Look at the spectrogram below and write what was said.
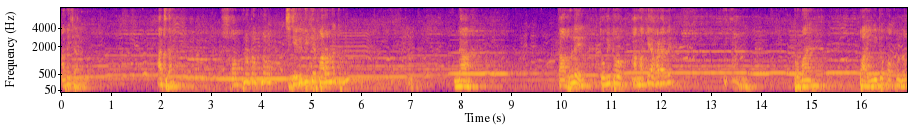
আমি জানি। আচ্ছা স্বপ্ন টপ্ন ছেড়ে দিতে পারো না তুমি? না। তাহলে তুমি তো আমাকে হারাবে? তোমায় পাইনি তো কখনো?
